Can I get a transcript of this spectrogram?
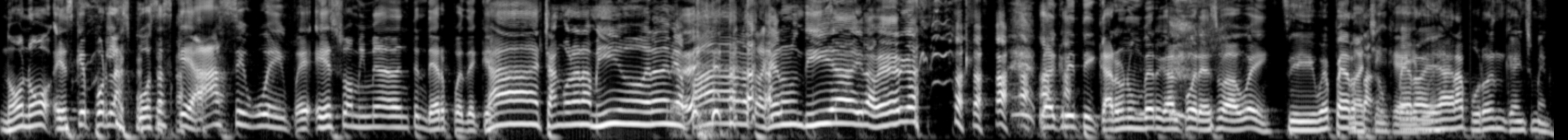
No, no, es que por las cosas que hace, güey. eh, Eso a mí me da a entender, pues, de que... El chango no era mío, era de mi papá, lo trajeron un día y la verga. La criticaron un vergal por eso, ah, güey. Sí, güey, pero, Machine pero ella era puro engagement.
